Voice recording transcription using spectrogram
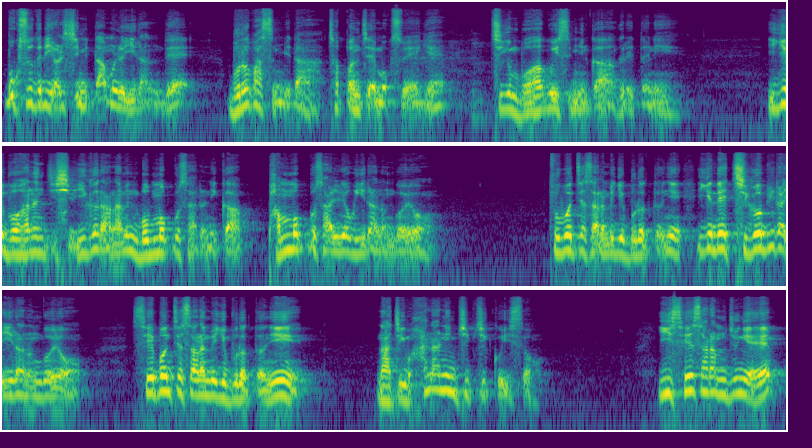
목수들이 열심히 땀 흘려 일하는데 물어봤습니다. 첫 번째 목수에게 지금 뭐 하고 있습니까? 그랬더니 이게 뭐 하는 짓이요? 이걸 안 하면 못 먹고 살으니까 밥 먹고 살려고 일하는 거요. 두 번째 사람에게 물었더니 이게 내 직업이라 일하는 거요. 세 번째 사람에게 물었더니 나 지금 하나님 집 짓고 있어. 이 세 사람 중에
